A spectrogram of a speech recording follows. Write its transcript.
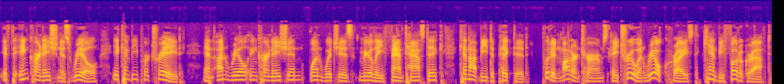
If the incarnation is real, it can be portrayed. An unreal incarnation, one which is merely fantastic, cannot be depicted. Put in modern terms, a true and real Christ can be photographed,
